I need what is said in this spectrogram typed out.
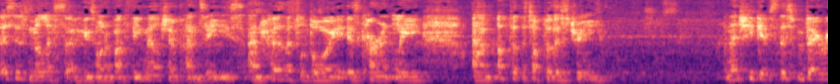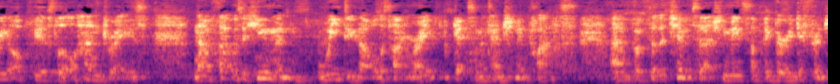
This is Melissa, who's one of our female chimpanzees, and her little boy is currently um, up at the top of this tree. And then she gives this very obvious little hand raise. Now, if that was a human, we do that all the time, right? Get some attention in class. Um, but for the chimps, it actually means something very different.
